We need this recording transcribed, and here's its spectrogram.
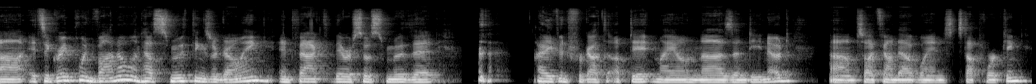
Uh, it's a great point, Vano, on how smooth things are going. In fact, they were so smooth that I even forgot to update my own uh, node. Um, so I found out when it stopped working.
